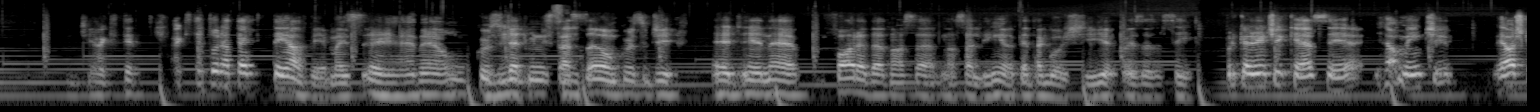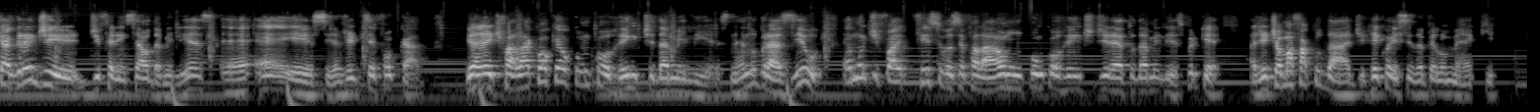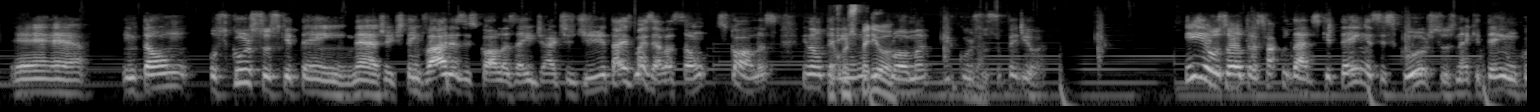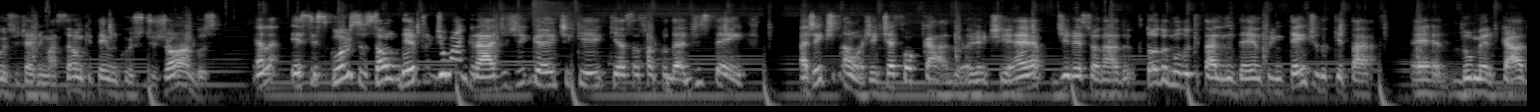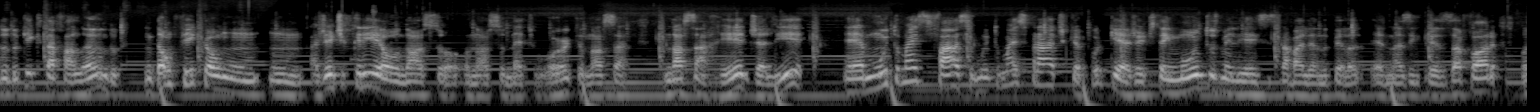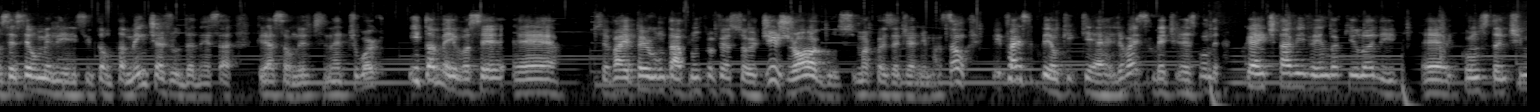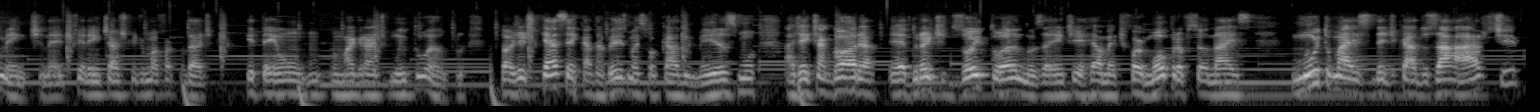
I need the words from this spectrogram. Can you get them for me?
de arquitetura. Arquitetura até que tem a ver, mas é né, um curso uhum, de administração, sim. um curso de é, de, né, fora da nossa, nossa linha, pedagogia, coisas assim. Porque a gente quer ser realmente. Eu acho que a grande diferencial da Melies é, é esse, a gente ser focado. E a gente falar qual é o concorrente da Melies. Né? No Brasil, é muito difícil você falar um concorrente direto da Melies. Por quê? A gente é uma faculdade reconhecida pelo MEC. É, então, os cursos que tem, né? A gente tem várias escolas aí de artes digitais, mas elas são escolas que não têm um superior. diploma de curso superior. E as outras faculdades que têm esses cursos, né, que tem um curso de animação, que tem um curso de jogos, ela, esses cursos são dentro de uma grade gigante que, que essas faculdades têm. A gente não, a gente é focado, a gente é direcionado. Todo mundo que está ali dentro entende do que está é, do mercado, do que está falando. Então fica um, um, a gente cria o nosso o nosso network, a nossa nossa rede ali é muito mais fácil, muito mais prática, porque a gente tem muitos melienses trabalhando pela, é, nas empresas afora. Você ser um meliense, então, também te ajuda nessa criação desse network. E também você é, você vai perguntar para um professor de jogos uma coisa de animação e vai saber o que, que é, ele vai saber te responder, porque a gente está vivendo aquilo ali é, constantemente, né? Diferente, acho que, de uma faculdade que tem um, uma grade muito ampla. Então a gente quer ser cada vez mais focado mesmo. A gente agora, é, durante 18 anos, a gente realmente formou profissionais muito mais dedicados à arte,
